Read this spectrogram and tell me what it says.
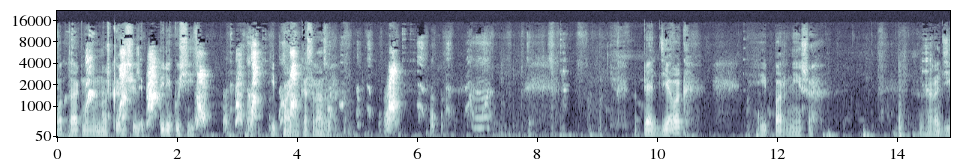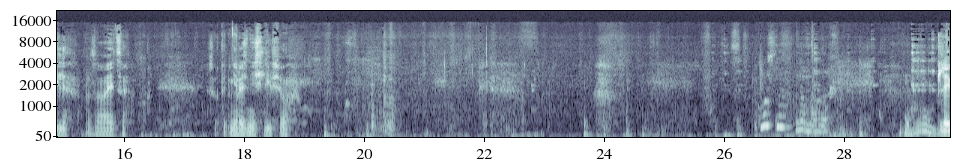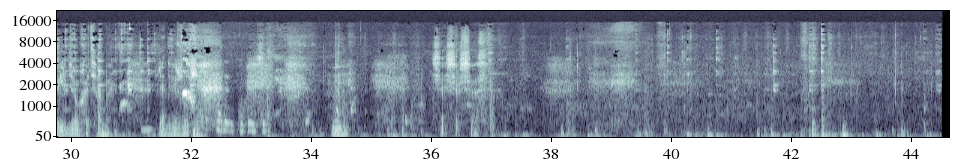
Вот так мы немножко решили перекусить. И паника сразу. Пять девок и парниша. Загородили, называется. Что тут не разнесли все. Вкусно, но мало. Ну, для видео хотя бы. Для движухи. Сейчас, сейчас, сейчас.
